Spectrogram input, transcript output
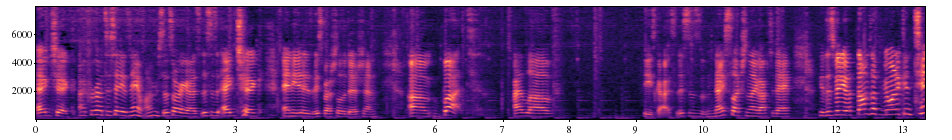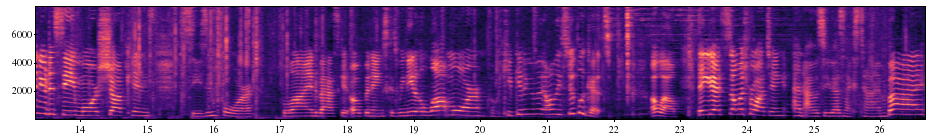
Egg Chick. I forgot to say his name. I'm so sorry, guys. This is Egg Chick, and he is a special edition. Um, but I love these guys. This is a nice selection that I got today. Give this video a thumbs up if you want to continue to see more Shopkins Season 4 blind basket openings because we need a lot more, but we keep getting all these duplicates. Oh well. Thank you guys so much for watching, and I will see you guys next time. Bye!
